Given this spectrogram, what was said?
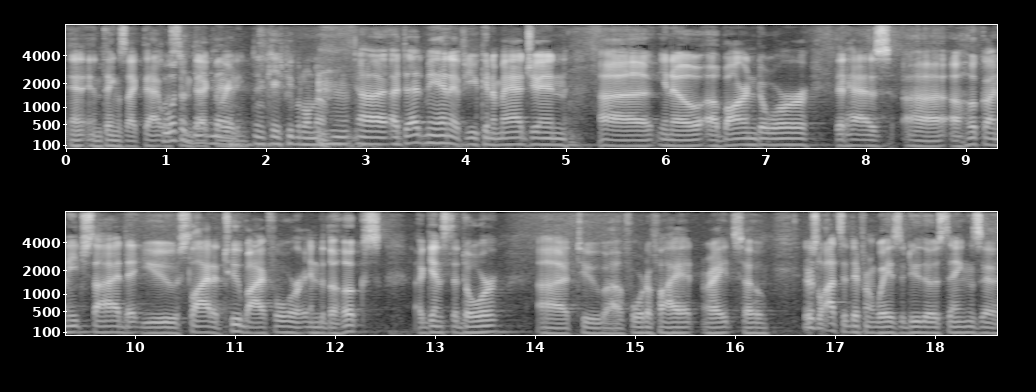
and, and things like that So with what's a dead decorating. man? In case people don't know. Uh, a dead man, if you can imagine, uh, you know, a barn door that has uh, a hook on each side that you slide a two by four into the hooks against the door uh, to uh, fortify it, right? So there's lots of different ways to do those things. Uh,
